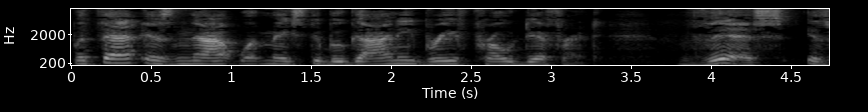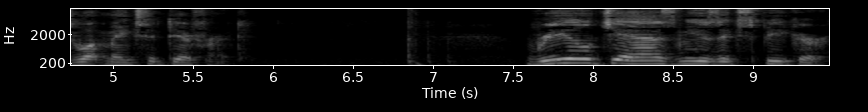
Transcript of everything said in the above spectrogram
But that is not what makes the Bugani Brief Pro different. This is what makes it different. Real jazz music speaker.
